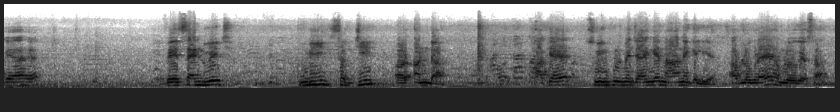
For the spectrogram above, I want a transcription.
गया है। वे सैंडविच, पूरी सब्ज़ी और अंडा। खा के स्विमिंग पूल में जाएँगे नहाने के लिए। आप लोग रहे, हम लोगों के साथ।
